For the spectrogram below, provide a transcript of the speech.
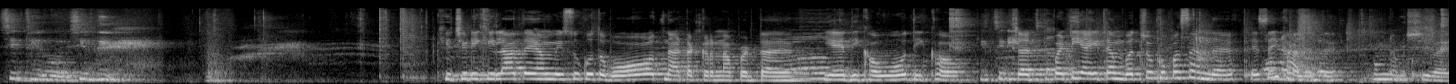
सीधी रो रही खिचड़ी खिलाते हैं हम मीसू को तो बहुत नाटक करना पड़ता है। ये दिखाओ वो दिखाओ। चटपटी आइटम बच्चों को पसंद है ऐसे ही खा लेते हैं। ओम नमः शिवाय।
